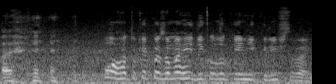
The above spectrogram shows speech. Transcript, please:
Porra, tu quer coisa mais ridícula do que Henrique Cristo, velho?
